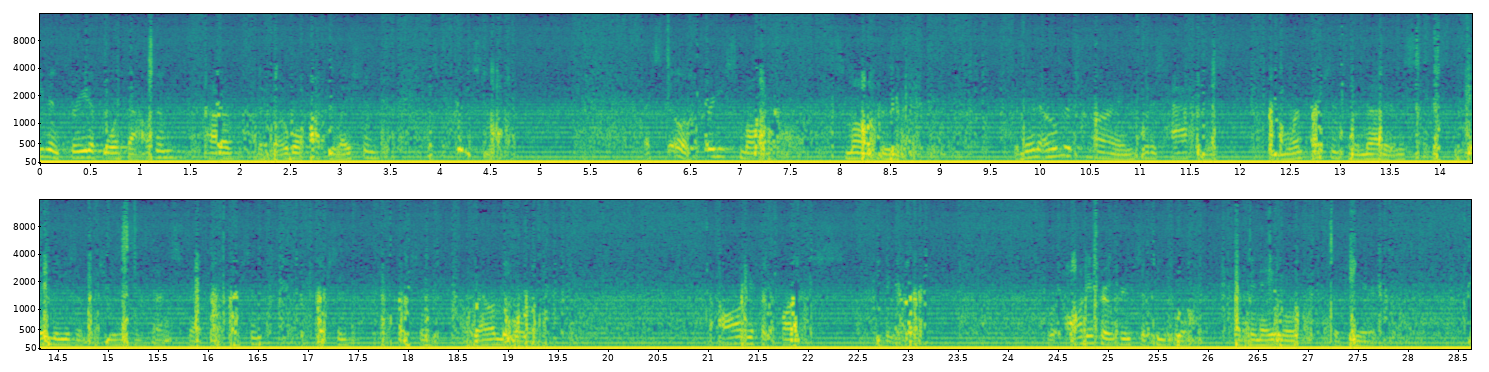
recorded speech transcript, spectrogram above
even 3 to 4,000 out of the global population, that's pretty small. That's still a pretty small, small group. But then over time, what has happened is from one person to another, this, this the good news of what Jesus has done spread from person to person to person around the world to all different parts of the earth. Where all different groups of people have been able to hear. And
